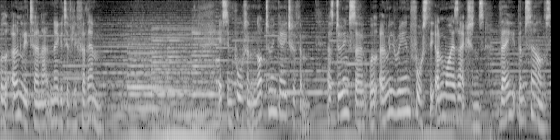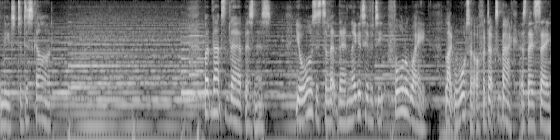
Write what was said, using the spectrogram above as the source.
will only turn out negatively for them. It's important not to engage with them, as doing so will only reinforce the unwise actions they themselves need to discard. But that's their business. Yours is to let their negativity fall away like water off a duck's back, as they say.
